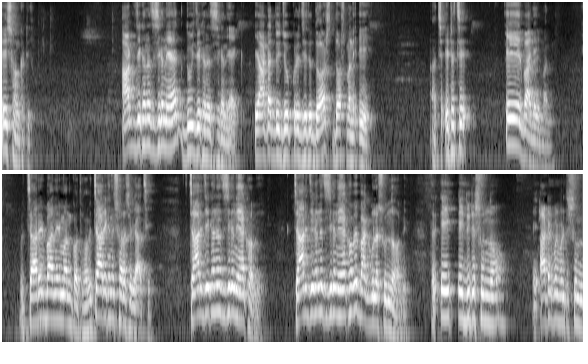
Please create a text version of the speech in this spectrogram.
এই সংখ্যাটি। আট যেখানে আছে সেখানে এক, দুই যেখানে আছে সেখানে এক। এই আট আর দুই যোগ করে যেহেতু দশ দশ মানে এ। আচ্ছা এটা হচ্ছে এর বাইনের মান। চারের বানের মান কত হবে? চার এখানে সরাসরি আছে। চার যেখানে আছে সেখানে এক হবে। চার যেখানে আছে সেখানে এক হবে, বাকিগুলো শূন্য হবে। তাহলে এই এই দুইটা শূন্য, এই আটের পরিবর্তে শূন্য,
